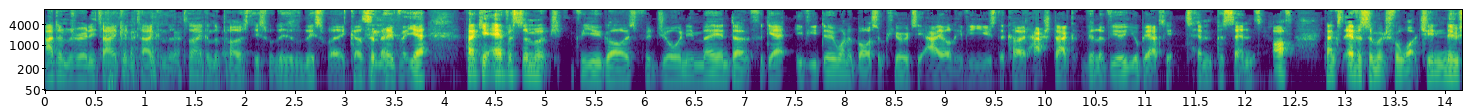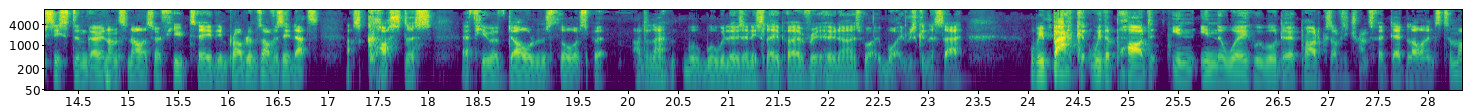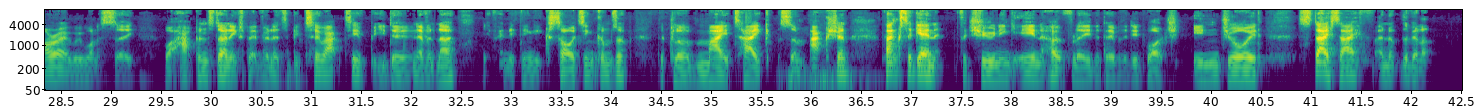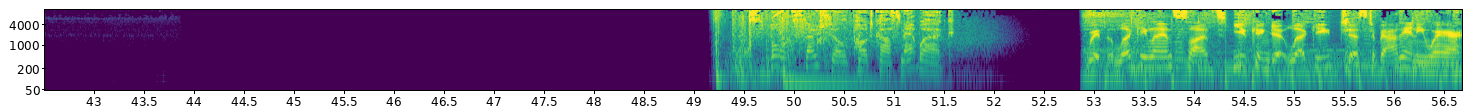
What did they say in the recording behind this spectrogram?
Adam's really taken taken the taken the post this this this week, hasn't he? But yeah, thank you ever so much for you guys for joining me. And don't forget, if you do want to buy some Purity Ale, if you use the code hashtag VillaView, you'll be able to get ten percent off. Thanks ever so much for watching. New system going on tonight, so a few teething problems. Obviously, that's that's cost us a few of Dolan's thoughts, but I don't know. Will, will we lose any sleep over it? Who knows what what he was going to say. We'll be back with a pod in in the week. We will do a pod because obviously transfer deadlines tomorrow. We want to see what happens. Don't expect Villa to be too active, but you do never know. If anything exciting comes up, the club may take some action. Thanks again for tuning in. Hopefully, the people that did watch enjoyed. Stay safe and up the Villa. Sports Social Podcast Network. With the Lucky Land slots, you can get lucky just about anywhere.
